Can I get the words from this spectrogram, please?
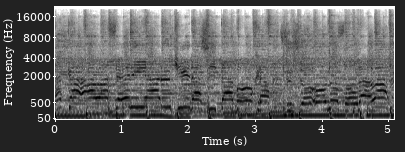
中合わせに歩き出した僕ら。頭上の空は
